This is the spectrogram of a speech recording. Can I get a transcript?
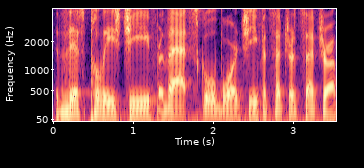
this police chief or that school board chief, et cetera, et cetera.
